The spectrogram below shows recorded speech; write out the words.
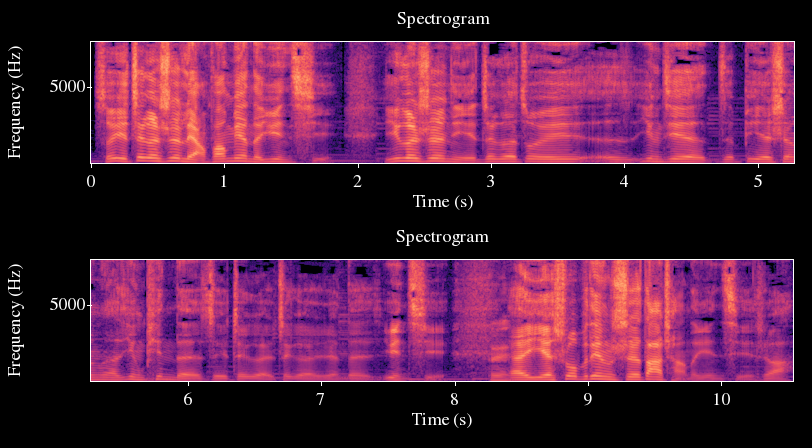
所以这个是两方面的运气，一个是你这个作为呃应届这毕业生啊应聘的这这个这个人的运气，对呃，也说不定是大厂的运气，是吧？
